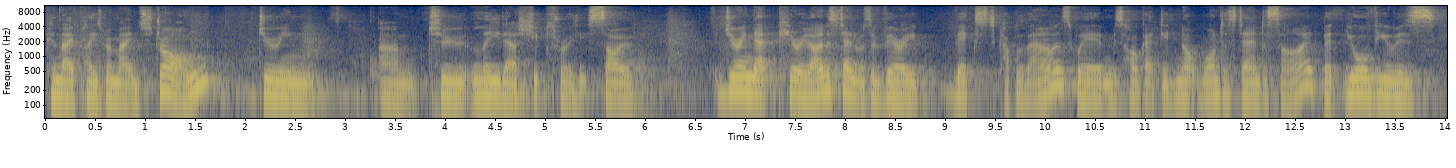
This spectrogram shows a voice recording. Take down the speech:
can they please remain strong during um, to lead our ship through this. So during that period, I understand it was a very vexed couple of hours where Ms Holgate did not want to stand aside, but your view is,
